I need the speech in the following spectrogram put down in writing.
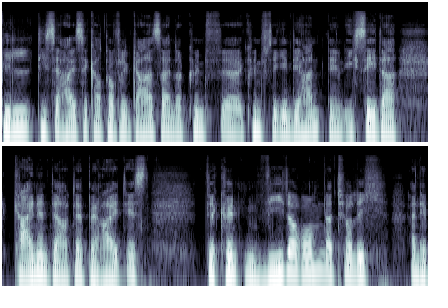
will diese heiße Kartoffel Gaza in der äh, künftig in die Hand nehmen. Ich sehe da keinen, der, der bereit ist. Wir könnten wiederum natürlich eine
